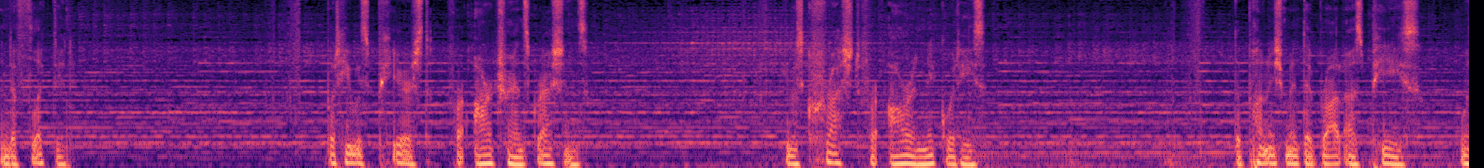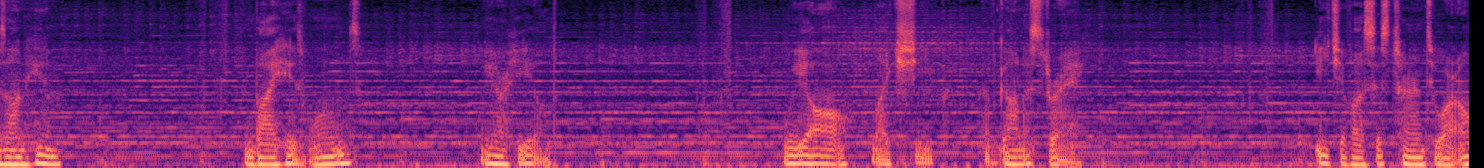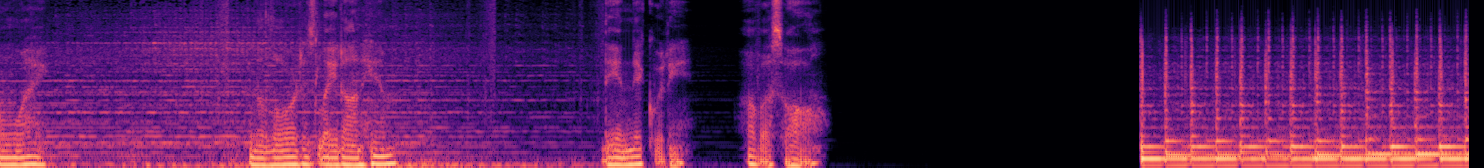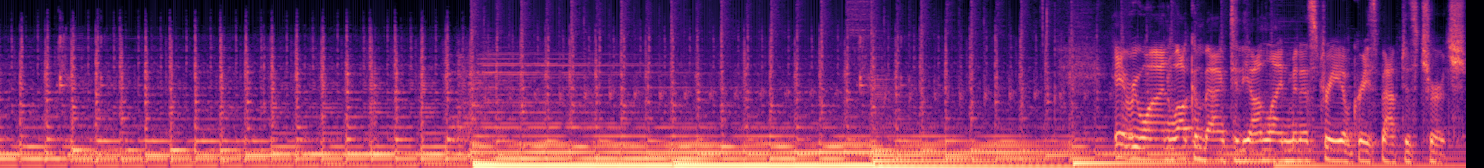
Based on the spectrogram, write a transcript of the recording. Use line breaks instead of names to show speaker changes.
and afflicted. But he was pierced for our transgressions, he was crushed for our iniquities. The punishment that brought us peace was on him, and by his wounds we are healed. We all, like sheep, have gone astray. Each of us has turned to our own way, and the Lord has laid on him the iniquity of us all.
Welcome back to the online ministry of Grace Baptist Church.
